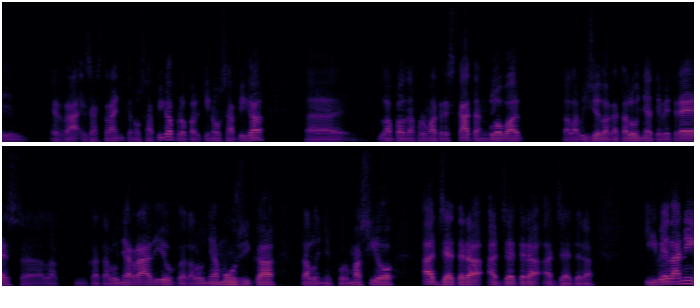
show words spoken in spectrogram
eh, és, és estrany que no ho sàpiga, però per qui no ho sàpiga, eh, la plataforma 3CAT engloba Televisió de Catalunya, TV3, eh, la Catalunya Ràdio, Catalunya Música, Catalunya Informació, etc etc etc. I bé, Dani,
